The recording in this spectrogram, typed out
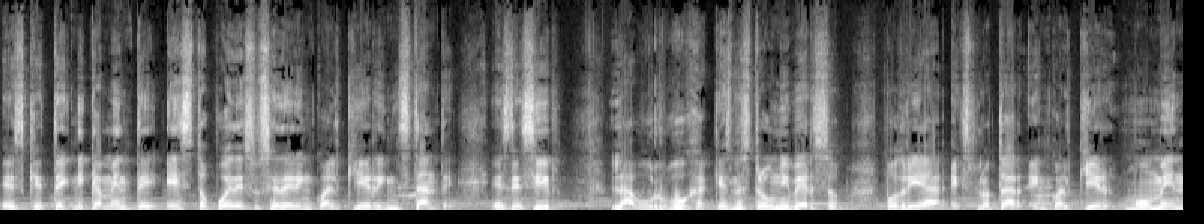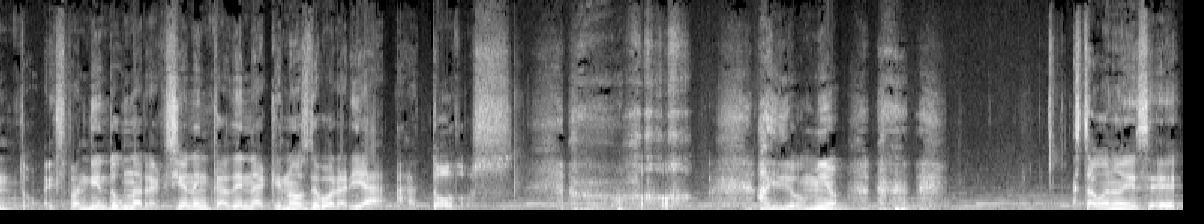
es que técnicamente esto puede suceder en cualquier instante, es decir, la burbuja que es nuestro universo podría explotar en cualquier momento, expandiendo una reacción en cadena que nos devoraría a todos. Ay, Dios mío. Está bueno ese, ¿eh?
